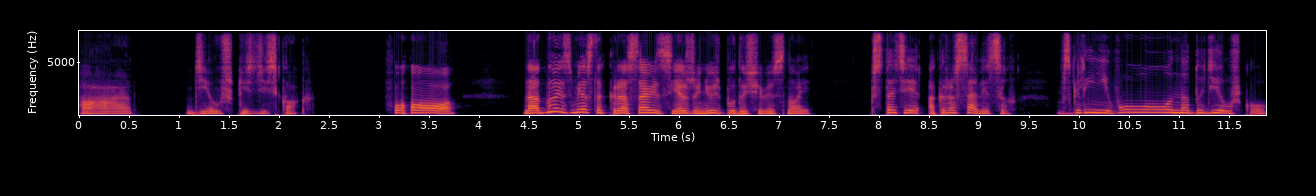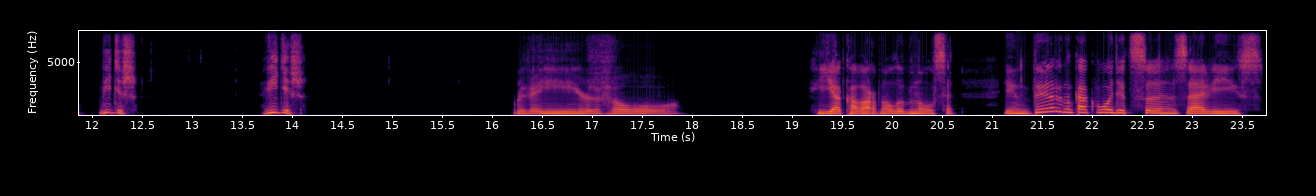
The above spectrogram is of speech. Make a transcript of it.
А девушки здесь как? О, на одной из местных красавиц я женюсь будущей весной. Кстати, о красавицах. Взгляни вон на ту девушку. Видишь? Видишь? «Вижу». Я коварно улыбнулся. Интерн, как водится, завис.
